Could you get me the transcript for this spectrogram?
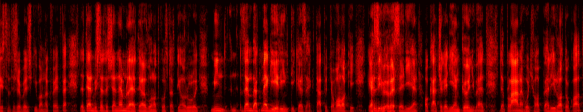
részletesebben is ki vannak fejtve, de természetesen nem lehet elvonatkoztatni arról, hogy mind az embert megérintik ezek. Tehát, hogyha valaki kezébe vesz egy ilyen, akár csak egy ilyen könyvet, de pláne, hogyha a periratokat,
